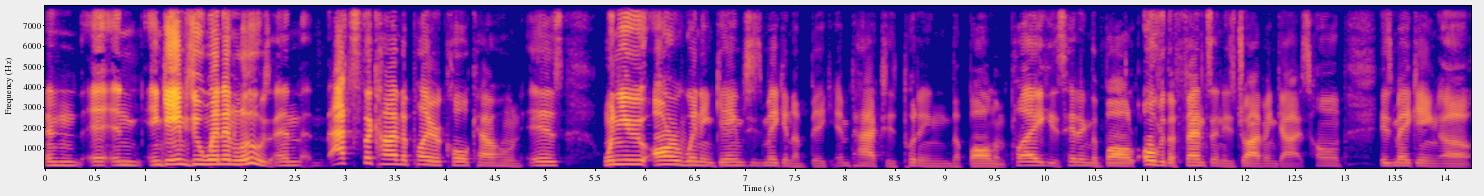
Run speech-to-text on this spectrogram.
in, in in games you win and lose, and that's the kind of player Cole Calhoun is. When you are winning games, he's making a big impact. He's putting the ball in play. He's hitting the ball over the fence, and he's driving guys home. He's making uh,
